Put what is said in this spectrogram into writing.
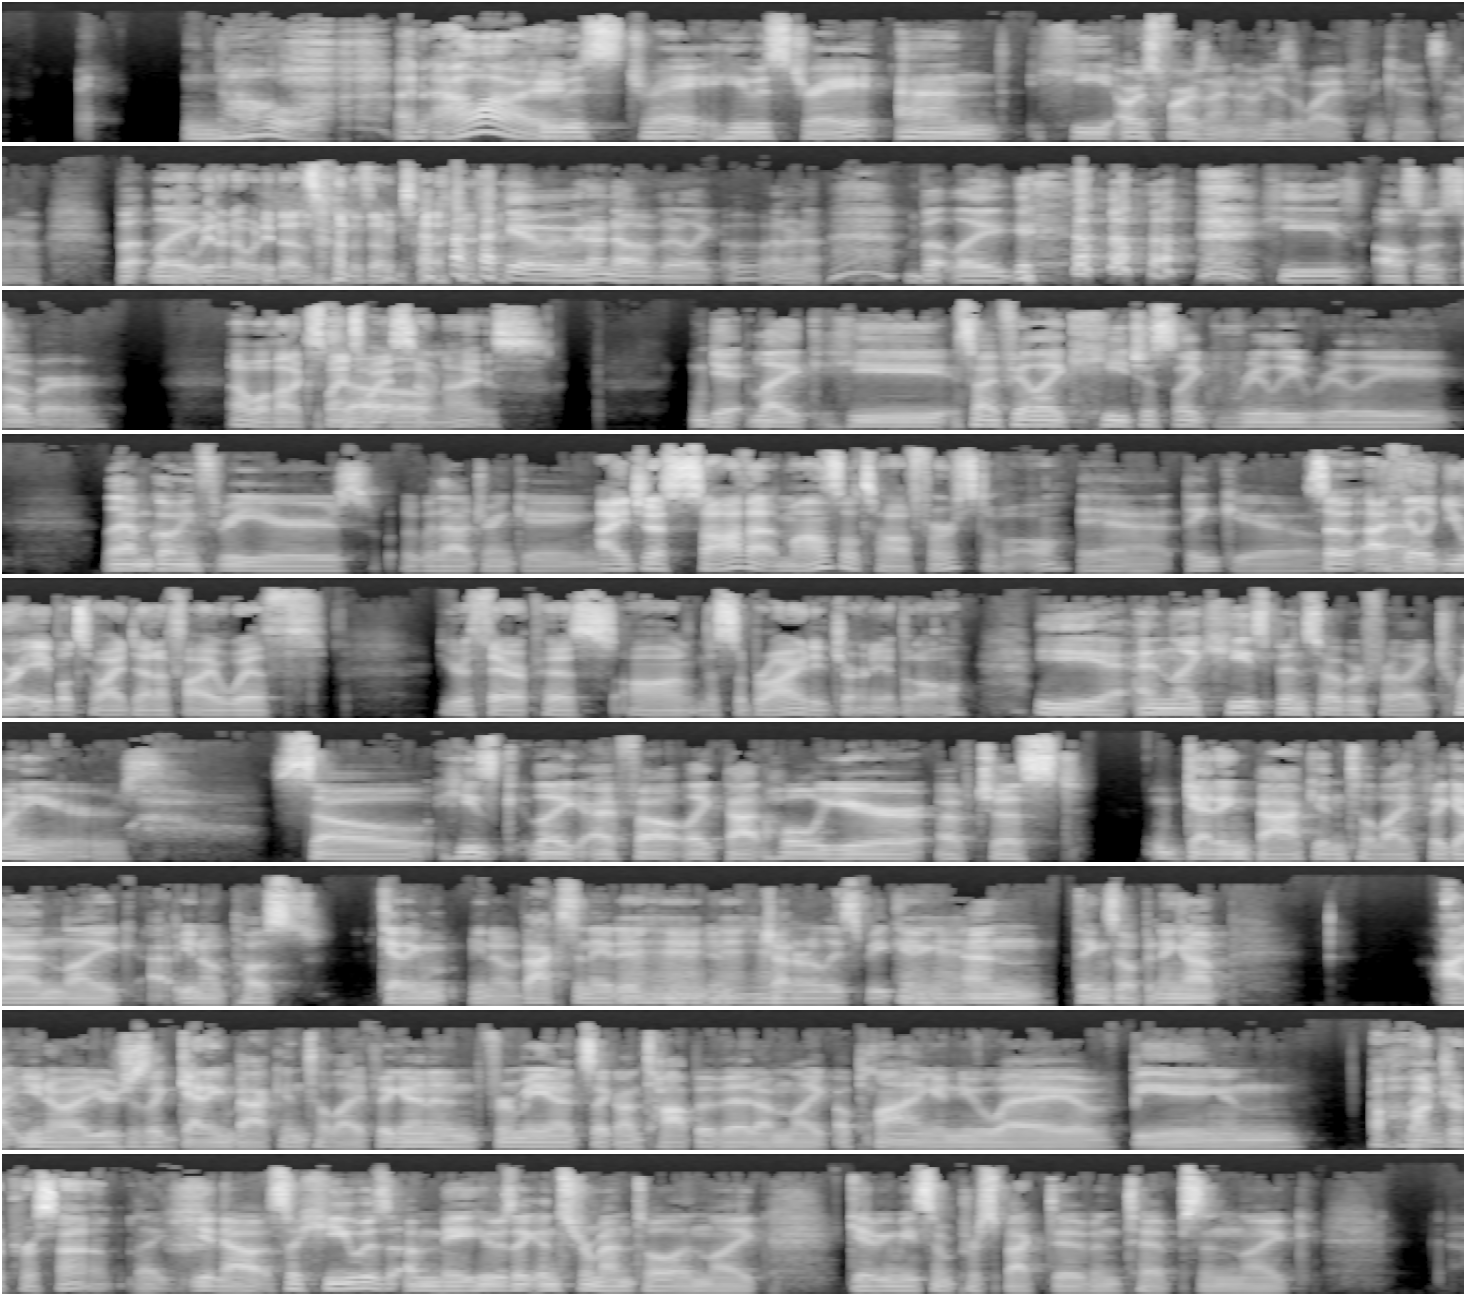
No. An ally. He was straight. He was straight and he or as far as I know, he has a wife and kids, I don't know. But like we don't know what he does on his own time. yeah, we don't know if they're like, "Oh, I don't know." But like he's also sober. oh well, that explains why he's so So- nice. Yeah, like he. So I feel like he just like really, really. Like I'm going three years without drinking. I just saw that Mazel Tov. First of all, yeah, thank you. so I feel like you were able to identify with your therapist on the sobriety journey of it all. Yeah, and like he's been sober for like 20 years. So he's like, I felt like that whole year of just getting back into life again, like, you know, post getting, you know, vaccinated, Mhm, you know, mhm. generally speaking, Mhm. and things opening up. I, you know, you're just like getting back into life again. And for me, it's like on top of it, I'm like applying a new way of being and A hundred percent. like you know so he was amazing he was like instrumental in like giving me some perspective and tips and like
